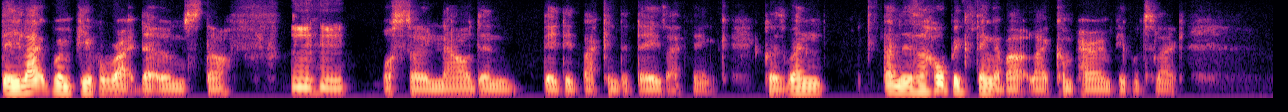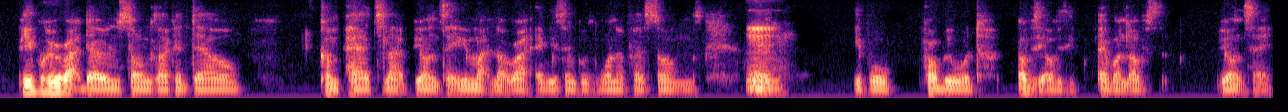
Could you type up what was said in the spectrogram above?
They like when people write their own stuff hmm or so now than they did back in the days. I think because when and there's a whole big thing about like comparing people to like people who write their own songs like Adele compared to like Beyonce who might not write every single one of her songs. Mm. people probably would obviously obviously everyone loves Beyonce,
